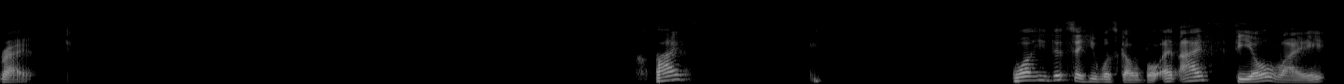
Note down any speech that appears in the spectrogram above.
Right. I Well, he did say he was gullible, and I feel like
